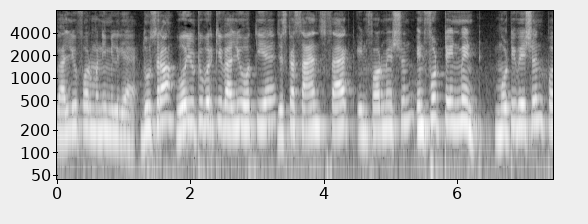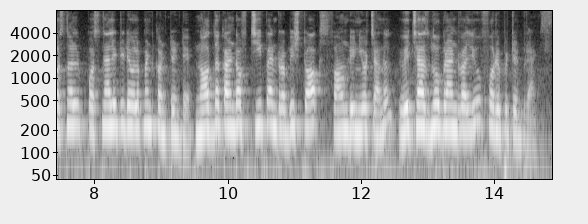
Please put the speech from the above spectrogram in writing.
वैल्यू फॉर मनी मिल गया है। दूसरा वो यूट्यूबर की वैल्यू होती है जिसका science fact information infotainment motivation personal personality development content है। Not the kind of cheap and rubbish talks found in your channel which has no brand value for repeated brands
